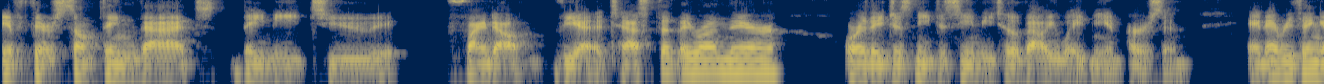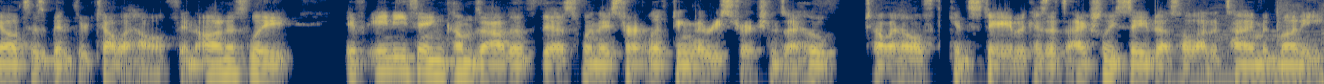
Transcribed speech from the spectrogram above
if there's something that they need to find out via a test that they run there, or they just need to see me to evaluate me in person and everything else has been through telehealth. And honestly, if anything comes out of this when they start lifting the restrictions, I hope telehealth can stay because it's actually saved us a lot of time and money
